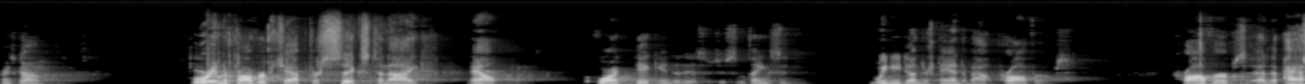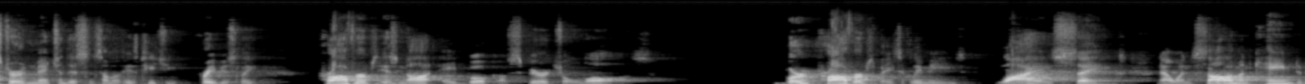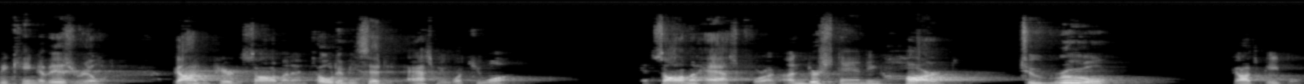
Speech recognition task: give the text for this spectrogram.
Praise God. We're into Proverbs chapter 6 tonight. Now, before I dig into this, there's just some things that we need to understand about Proverbs. Proverbs, and the pastor had mentioned this in some of his teaching previously, Proverbs is not a book of spiritual laws. Word Proverbs basically means wise sayings. Now, when Solomon came to be king of Israel, God appeared to Solomon and told him, He said, Ask me what you want. And Solomon asked for an understanding heart to rule God's people.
